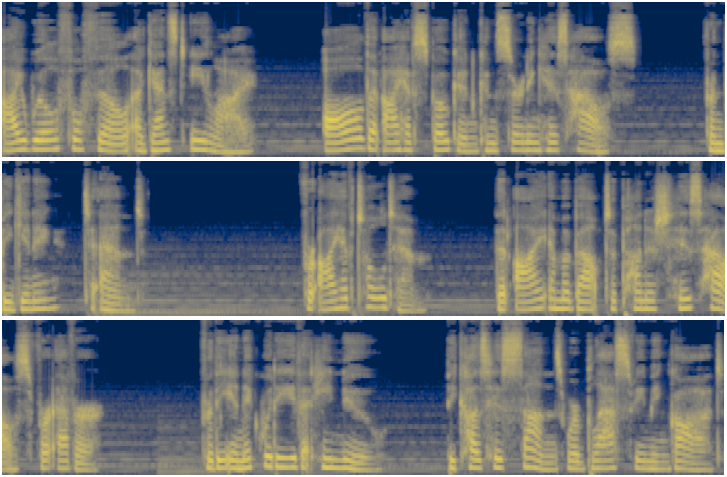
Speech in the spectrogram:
I will fulfill against Eli all that I have spoken concerning his house from beginning to end. For I have told him that I am about to punish his house forever for the iniquity that he knew because his sons were blaspheming God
